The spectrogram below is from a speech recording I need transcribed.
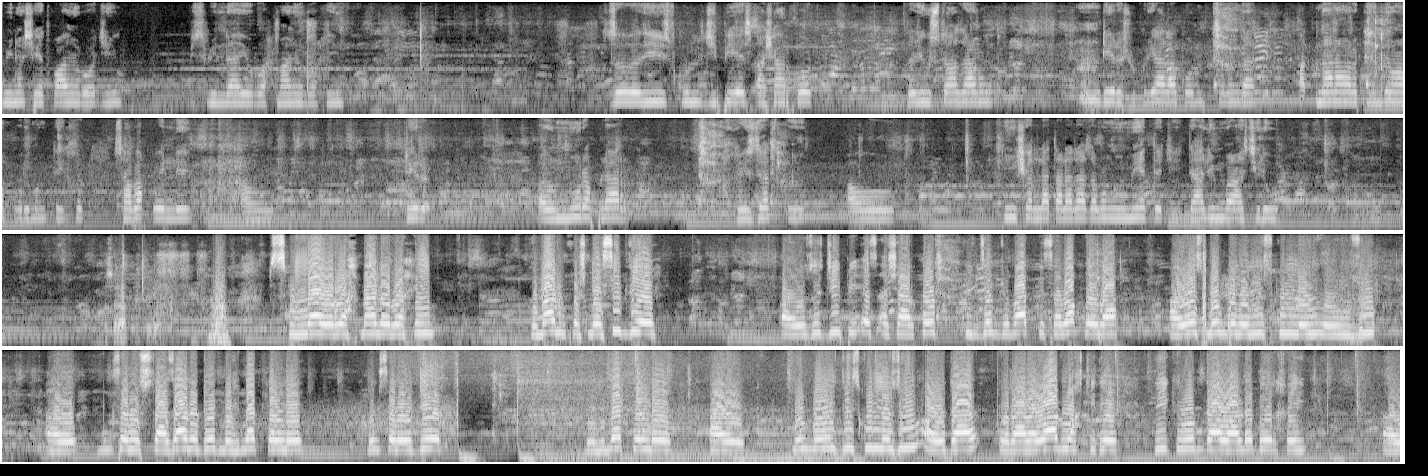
من الشيطان الرجيم. بسم الله الرحمن الرحيم. دې سکول جی پی ایس اشار کوټ د دې استادانو ډیره شکریا ادا کوم چې موږ اتنا نمبر پنځمه پورې موږ ته ښه سبق ویلی او ډېر او نور پلار عزت او انشاءالله تعالی دا زموږ امید دی چې تعلیم به حاصلو بسم الله الرحمن الرحیم۔ زما خوش نصیب دی او جی پی ایس اشار کوټ پنځم جماعت کې سبق وایم او اوس موږ به د دې سکول وضو، او موږ سره استادانو ډېر محنت کړلی موږ سره ډېر محنت کړلی او موږ به اوس دې سکول نه ځو او دا را روان وخت دی دې کې هم دا واړه ډېر ښه او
